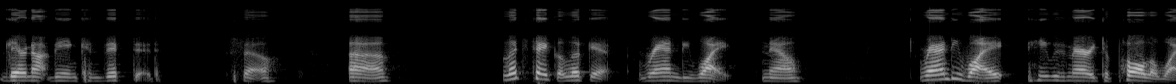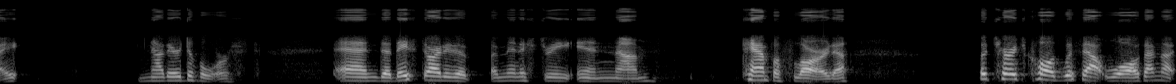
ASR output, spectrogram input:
they're not being convicted? So uh, let's take a look at Randy White. Now, Randy White, he was married to Paula White. Now they're divorced. And uh, they started a, a ministry in um, Tampa, Florida, a church called Without Walls. I'm not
